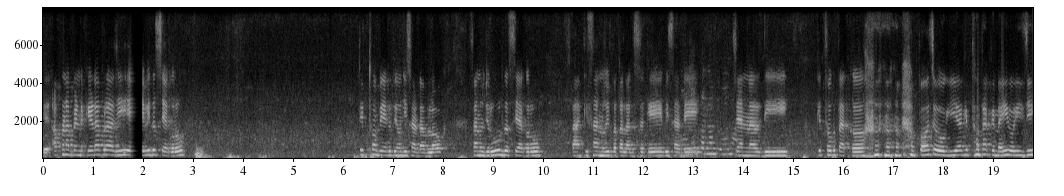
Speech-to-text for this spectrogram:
ਤੇ ਆਪਣਾ ਪਿੰਡ ਕਿਹੜਾ ਭਰਾ ਜੀ, ਇਹ ਵੀ ਦੱਸਿਆ ਕਰੋ। ਕਿੱਥੋਂ ਵੇਖਦੇ ਹੋ ਜੀ ਸਾਡਾ ਬਲੌਗ? ਸਾਨੂੰ ਜ਼ਰੂਰ ਦੱਸਿਆ ਕਰੋ। ਤਾਂ ਕਿ ਸਾਨੂੰ ਵੀ ਪਤਾ ਲੱਗ ਸਕੇ ਵੀ ਸਾਡੇ ਚੈਨਲ ਦੀ ਕਿੱਥੋਂ ਤੱਕ ਪਹੁੰਚ ਹੋ ਗਈ ਆ, ਕਿੱਥੋਂ ਤੱਕ ਨਹੀਂ ਹੋਈ ਜੀ।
